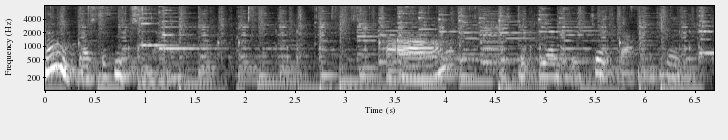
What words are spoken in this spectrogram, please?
Nem mutasd, ez mit csinál? Ah, ez csak ilyen pöttyöt láthatod.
